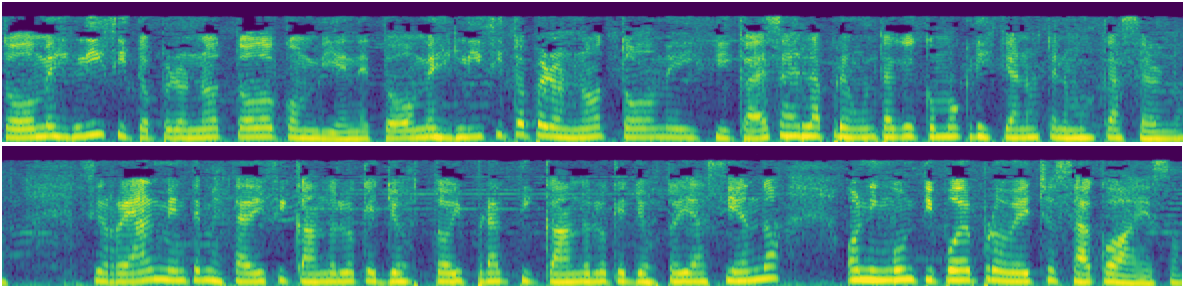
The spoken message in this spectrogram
Todo me es lícito, pero no todo conviene. Todo me es lícito, pero no todo me edifica. Esa es la pregunta que como cristianos tenemos que hacernos. Si realmente me está edificando lo que yo estoy practicando, lo que yo estoy haciendo, o ningún tipo de provecho saco a eso.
